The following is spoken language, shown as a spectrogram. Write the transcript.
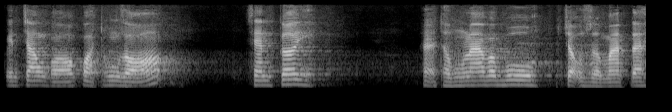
Bên trong có quạt thông gió, sen cây, hệ thống lavabo, chậu rửa mặt đây.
